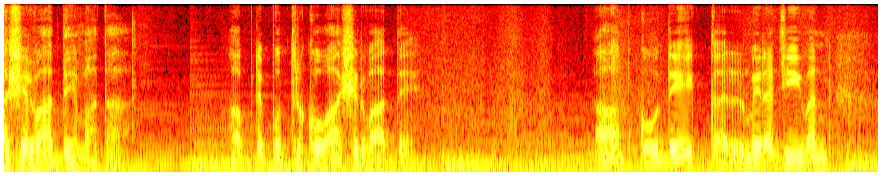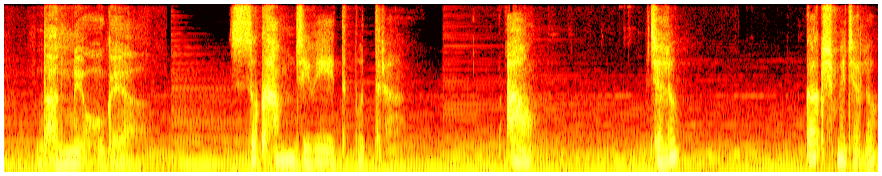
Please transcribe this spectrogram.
आशीर्वाद दे माता अपने पुत्र को आशीर्वाद दें। आपको देखकर मेरा जीवन धन्य हो गया। सुखम जीवेत पुत्र। आओ चलो। कक्ष में चलो।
